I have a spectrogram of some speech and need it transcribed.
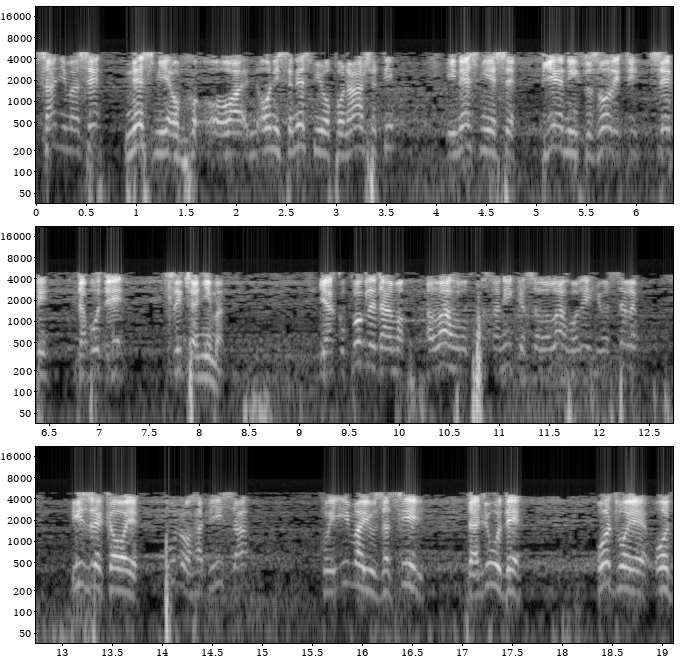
Sa njima se ne smije oni se ne smiju oponašati i ne smije se vjernik dozvoliti sebi da bude sličan njima. i ako pogledamo Allahovog poslanika sallallahu alejhi ve sellem izrekao je puno hadisa koji imaju za cilj da ljude odvoje od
